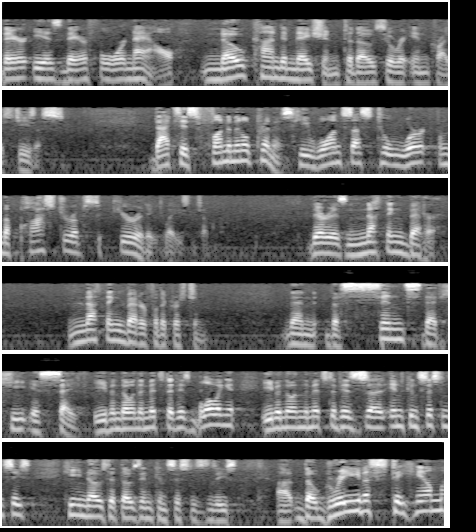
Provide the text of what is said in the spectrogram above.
There is therefore now no condemnation to those who are in Christ Jesus. That's his fundamental premise. He wants us to work from the posture of security, ladies and gentlemen. There is nothing better, nothing better for the Christian than the sense that he is safe. Even though in the midst of his blowing it, even though in the midst of his uh, inconsistencies, he knows that those inconsistencies, uh, though grievous to him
